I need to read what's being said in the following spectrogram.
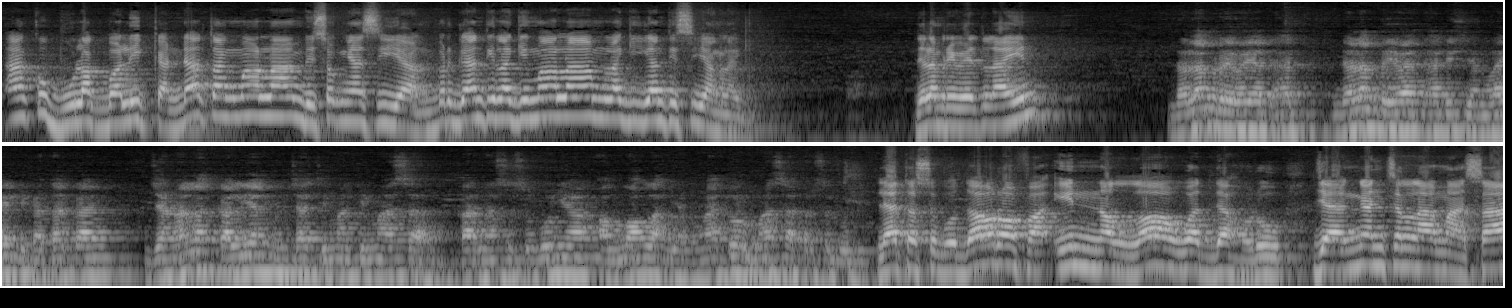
Aku bulak-balikan, datang malam, besoknya siang, berganti lagi malam, lagi ganti siang lagi. Dalam riwayat lain, dalam riwayat dalam riwayat hadis yang lain dikatakan, janganlah kalian mencaci maki masa karena sesungguhnya Allah lah yang mengatur masa tersebut. La tasbudara fa innallaha wadahru. Jangan cela masa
